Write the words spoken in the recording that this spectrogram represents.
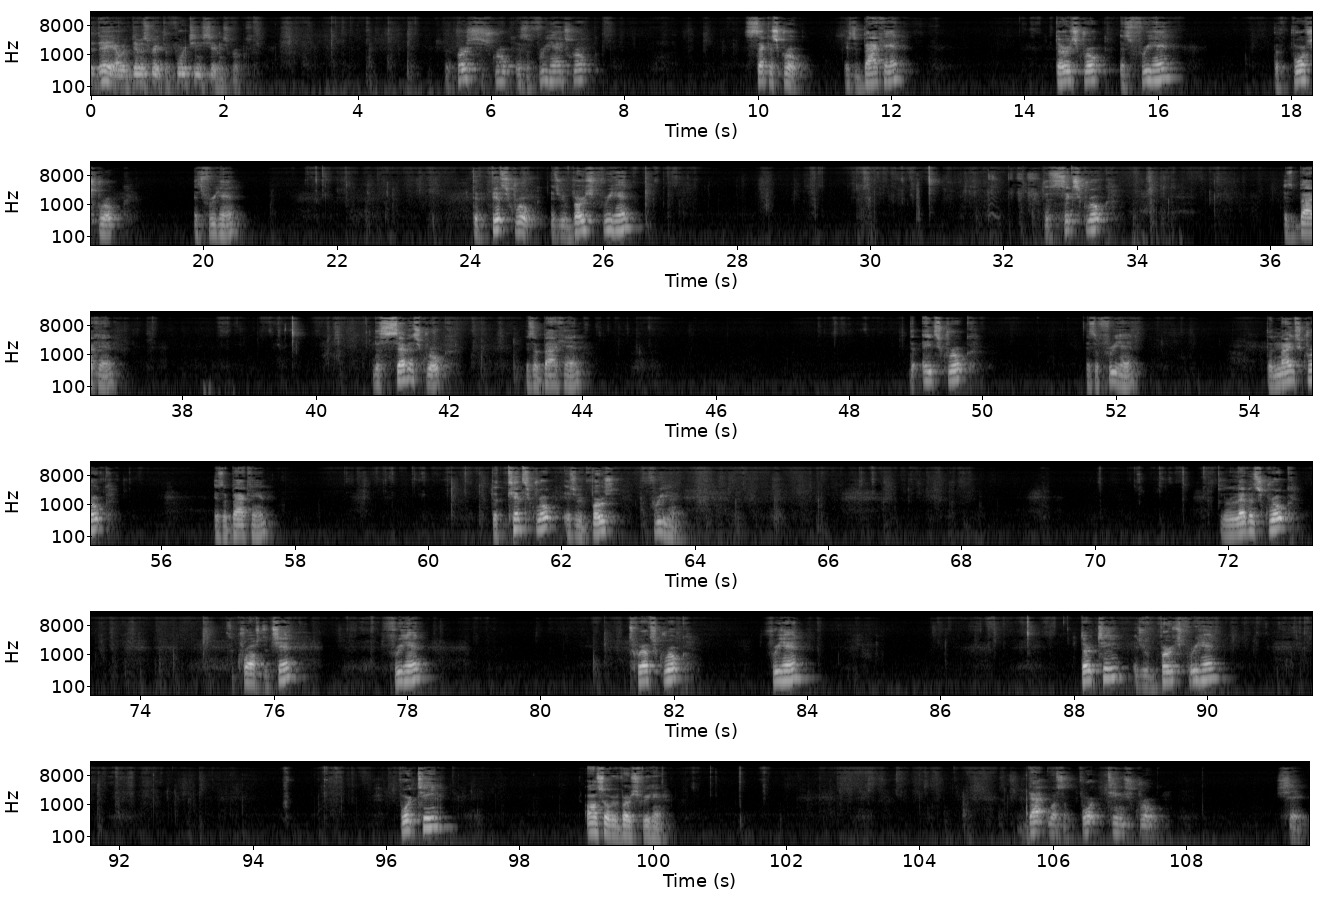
Today, I will demonstrate the 14 shaving strokes. The first stroke is a freehand stroke. Second stroke is a backhand. Third stroke is freehand. The fourth stroke is freehand. The fifth stroke is reverse freehand. The sixth stroke is backhand. The seventh stroke is a backhand. The eighth stroke is a freehand. The ninth stroke is a backhand. The 10th stroke is reverse freehand. 11th stroke is across the chin, freehand. 12th stroke, freehand. 13 is reverse freehand. 14, also reverse freehand. That was a 14 stroke shave.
